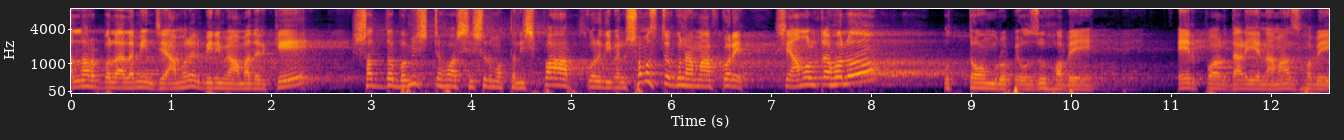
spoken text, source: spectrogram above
আল্লাহ রব্বুল আলমিন যে আমলের বিনিময়ে আমাদেরকে সদ্য ভূমিষ্ঠ হওয়া শিশুর মতো নিষ্পাপ করে দিবেন, সমস্ত গুণা মাফ করে, সে আমলটা হলো উত্তম রূপে অজু হবে, এরপর দাঁড়িয়ে নামাজ হবে,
